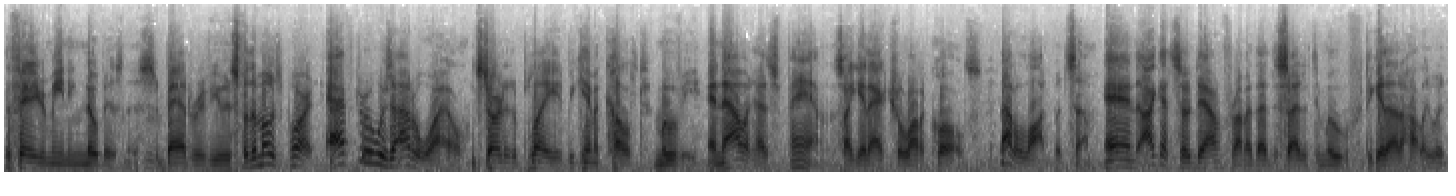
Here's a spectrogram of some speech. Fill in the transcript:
The failure meaning no business, bad reviews for the most part. After it was out a while and started to play, it became a cult movie. And now it has fans. I get actually a lot of calls. Not a lot, but some. And I got so down from it that I decided to move, to get out of Hollywood.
